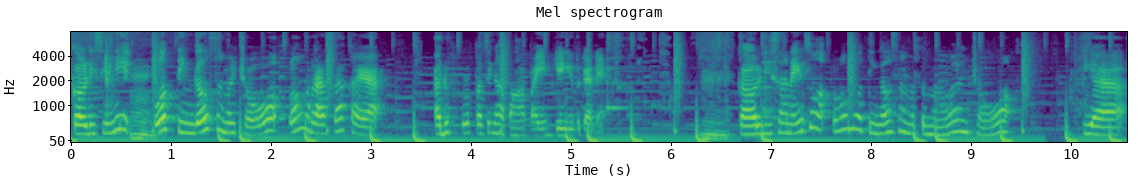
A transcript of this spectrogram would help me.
Kalau di sini Hmm. lo tinggal sama cowok lo ngerasa kayak aduh lo pasti ngapa-ngapain kayak gitu kan ya. Hmm. kalau di sana itu lo mau tinggal sama temen lo yang cowok ya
